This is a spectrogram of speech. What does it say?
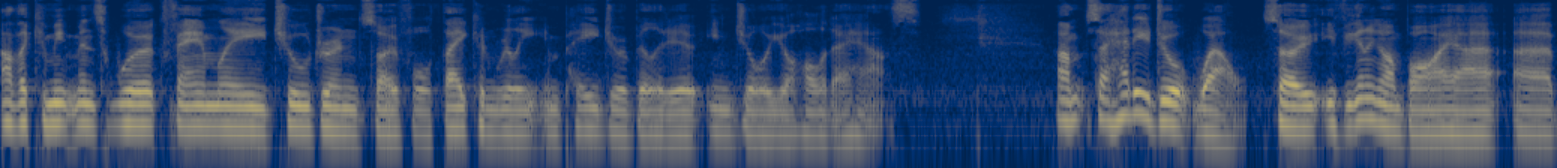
other commitments, work, family, children, so forth, they can really impede your ability to enjoy your holiday house. Um, so how do you do it well? So if you're going to go and buy a, a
